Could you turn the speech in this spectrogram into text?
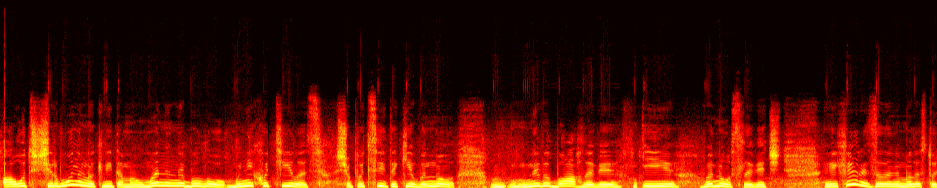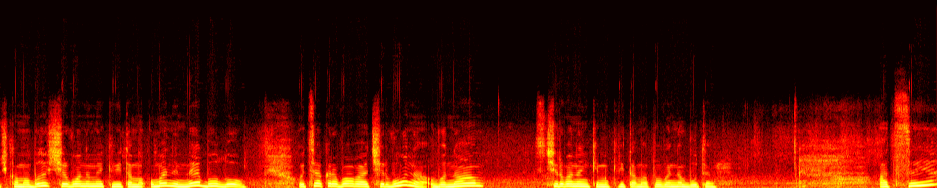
А от з червоними квітами у мене не було. Мені хотілося, щоб оці такі вино... невибагливі і виносливі гейхери з зеленими листочками були з червоними квітами. У мене не було. Оця кровава червона, вона з червоненькими квітами повинна бути. А це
